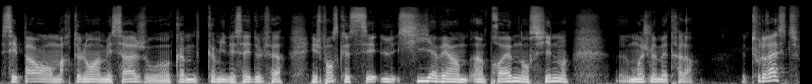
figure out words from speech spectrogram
C'est pas en martelant un message ou comme comme il essaye de le faire. Et je pense que c'est s'il y avait un, un problème dans ce film, euh, moi je le mettrais là. Tout le reste,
